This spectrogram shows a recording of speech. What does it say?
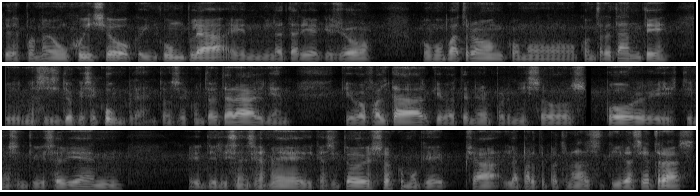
que después me haga un juicio o que incumpla en la tarea que yo como patrón, como contratante, eh, necesito que se cumpla. Entonces contratar a alguien que va a faltar, que va a tener permisos por este, no sentirse bien, eh, de licencias médicas y todo eso, es como que ya la parte patronal se tira hacia atrás.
